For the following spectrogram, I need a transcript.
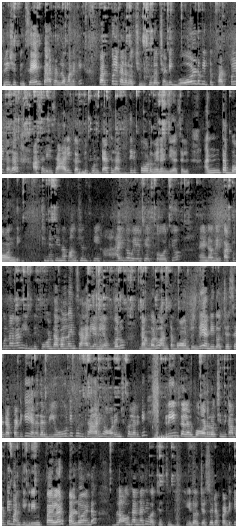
free shipping same ప్యాటర్న్లో మనకి పర్పుల్ కలర్ వచ్చింది. చూడొచ్చండి. గోల్డ్ విత్ పర్పుల్ కలర్ అసలు ఈ శారీ కట్టుకుంటే అసలు అద్దరిపోవడమేనండి. అసలు అంత బాగుంది. చిన్న చిన్న ఫంక్షన్స్కి హాయిగా వేర్ చేసుకోవచ్చు. అండ్ మీరు కట్టుకున్నా కానీ ఇది ఫోర్ డబల్ నైన్ శారీ అని ఎవ్వరు నమ్మరు. అంత బాగుంటుంది. అండ్ ఇది వచ్చేసేటప్పటికి ఎనదర్ బ్యూటిఫుల్ శారీ ఆరెంజ్ కలర్కి గ్రీన్ కలర్ బార్డర్ వచ్చింది కాబట్టి మనకి green colour pallu and blouse అన్నది వచ్చేస్తుంది. ఇది వచ్చేసేటప్పటికి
